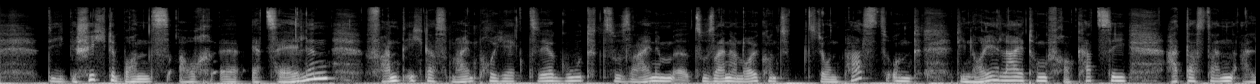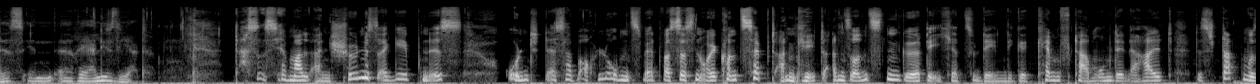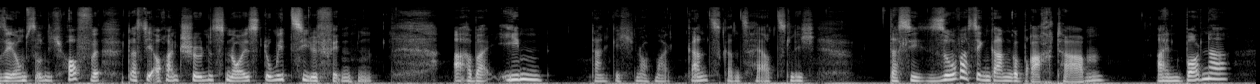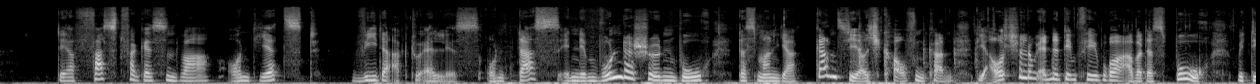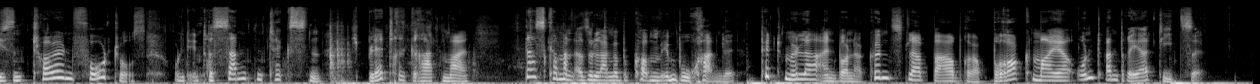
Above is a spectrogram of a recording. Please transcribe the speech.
die Geschichte Bonns auch äh, erzählen, fand ich, dass mein Projekt sehr gut zu seinem äh, zu seiner Neukonzeption passt und die neue Leitung, Frau Katzi, hat das dann alles in, äh, realisiert. Das ist ja mal ein schönes Ergebnis und deshalb auch lobenswert, was das neue Konzept angeht. Ansonsten gehörte ich ja zu denen, die gekämpft haben um den Erhalt des Stadtmuseums und ich hoffe, dass sie auch ein schönes neues Domizil finden. Aber Ihnen danke ich nochmal ganz, ganz herzlich, dass Sie sowas in Gang gebracht haben. Ein Bonner, der fast vergessen war und jetzt wieder aktuell ist. Und das in dem wunderschönen Buch, das man ja ganzjährig kaufen kann. Die Ausstellung endet im Februar, aber das Buch mit diesen tollen Fotos und interessanten Texten, ich blättere gerade mal, das kann man also lange bekommen im Buchhandel. Pitt Müller, ein Bonner Künstler, Barbara Brockmeier und Andrea Tietze.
